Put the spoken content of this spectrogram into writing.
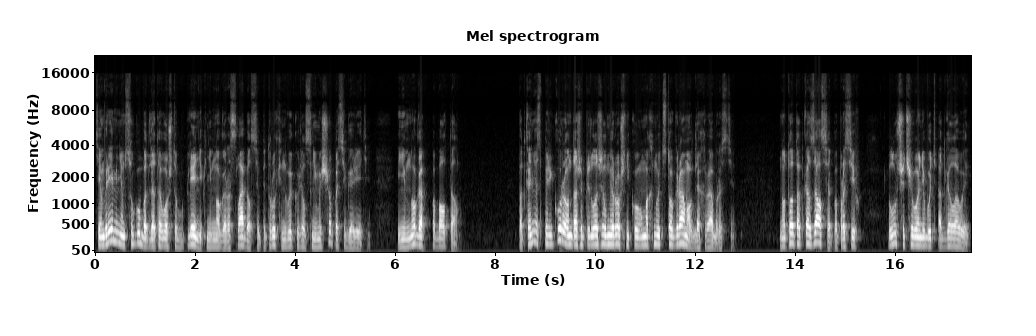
Тем временем, сугубо для того, чтобы пленник немного расслабился, Петрухин выкурил с ним еще по сигарете и немного поболтал. Под конец перекура он даже предложил Мирошникову махнуть 100 граммов для храбрости. Но тот отказался, попросив лучше чего-нибудь от головы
